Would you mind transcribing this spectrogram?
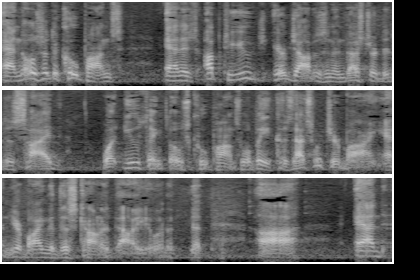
And those are the coupons. And it's up to you, your job as an investor, to decide what you think those coupons will be, because that's what you're buying, and you're buying the discounted value. And, uh, and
